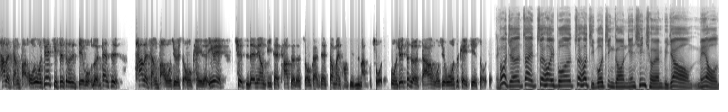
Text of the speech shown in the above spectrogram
他的想法，我我觉得其实这个是结果论，但是他的想法我觉得是 OK 的，因为确实在那样比赛，，Tucker 的手感在上半场其实是蛮不错的。我觉得这个答案，我觉得我是可以接受的。我觉得在最后一波、最后几波进攻，年轻球员比较没有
